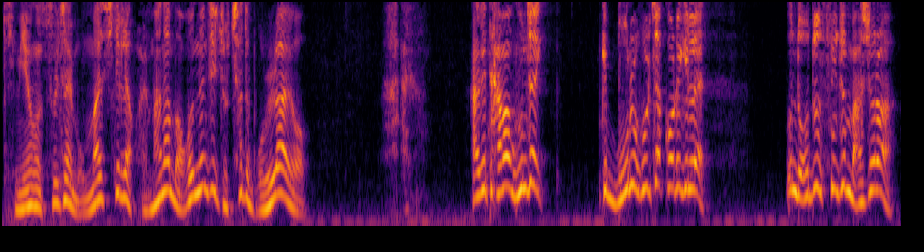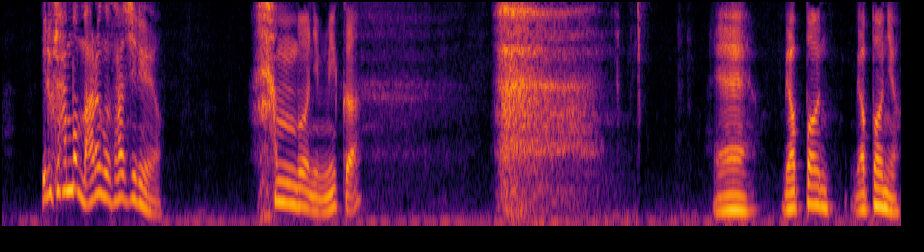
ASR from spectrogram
김희영은 술 잘 못 마시길래 얼마나 먹었는지조차도 몰라요. 아, 그 다만 혼자 물을 홀짝거리길래 너도 술 좀 마셔라. 이렇게 한 번 말한 건 사실이에요. 한 번입니까? 예, 몇 번, 몇 번이요.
